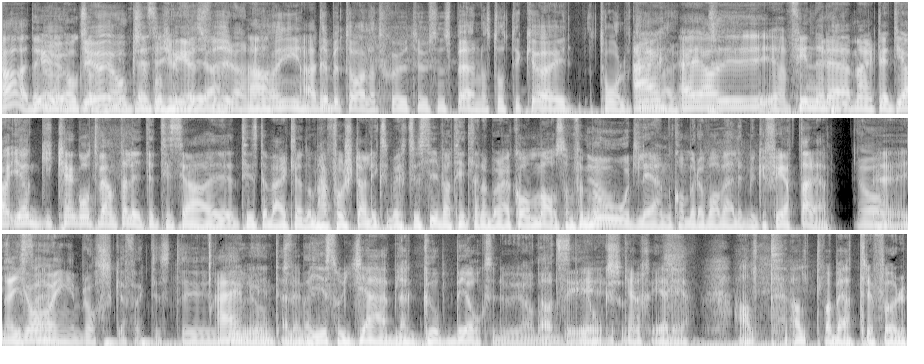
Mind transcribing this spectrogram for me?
Ja, det gör Ja, jag också. det gör jag också på PlayStation PS4. 4. Jag Ja, har inte ja, det- betalat 7000 spänn och stått i kö i 12 Nej, timmar. nej, jag, jag finner det märkligt. Jag, jag kan gott vänta lite tills, jag, tills det verkligen de här första liksom, exklusiva titlarna börjar komma och som förmodligen kommer att vara väldigt mycket fetare. Ja, eh, nej, jag har ingen brådska faktiskt. Det, det Nej, lugnt inte heller. Vi är så jävla gubbiga också du och jag. Mats. det också. kanske är det. Allt, allt var bättre förr.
